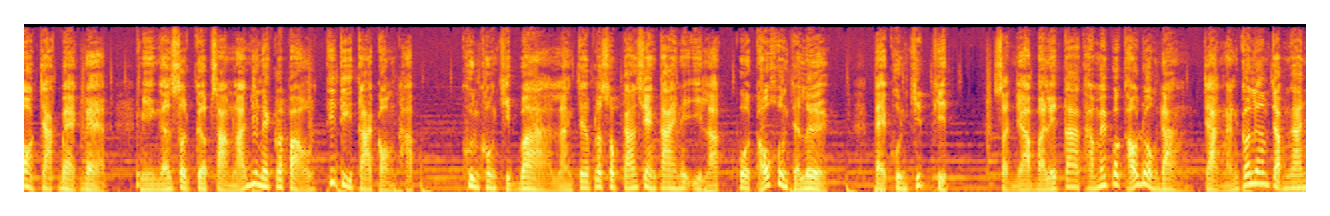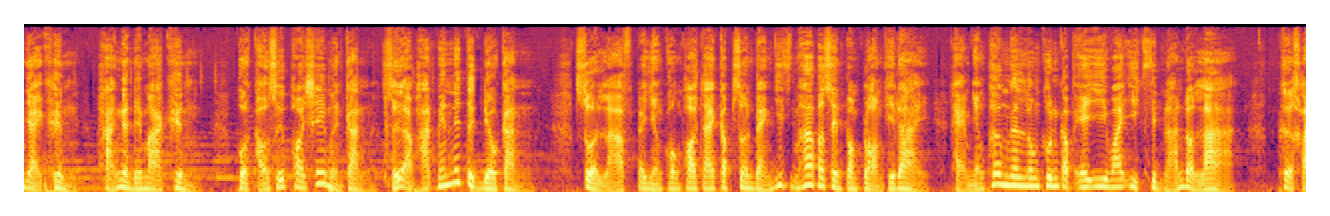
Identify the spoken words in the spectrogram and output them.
ออกจากแบกแดด มีเงินสดเกือบ 3 ล้านอยู่ในกระเป๋าที่ตีตากองทัพ คุณคงคิดว่าหลังเจอประสบการณ์เสี่ยงตายในอิรัก พวกเขาคงจะเลิก แต่คุณคิดผิด สัญญาบาเลต้าทำให้พวกเขาโด่งดัง จากนั้นก็เริ่มจับงานใหญ่ขึ้น หาเงินได้มากขึ้น วกเขาซื้อพอร์เช่เหมือนกัน ซื้ออพาร์ตเมนต์ในตึกเดียวกัน ส่วนลาฟก็ยังคงพอใจกับส่วนแบ่ง 25%ปลอมๆที่ได้ แถมยังเพิ่มเงินลงทุนกับ AEY อีก 10 ล้านดอลลาร์เพื่อใคร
